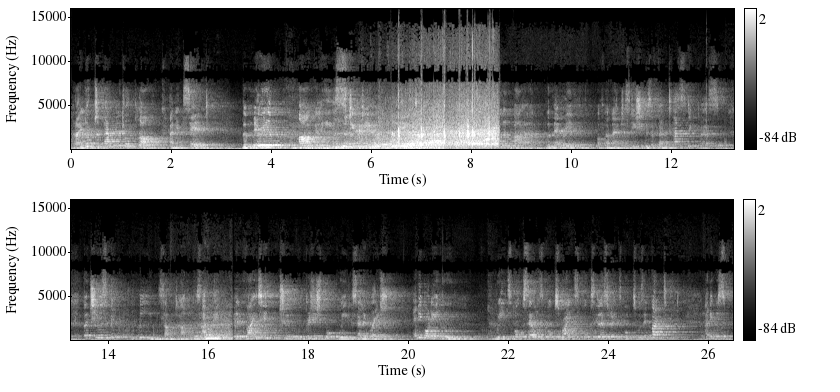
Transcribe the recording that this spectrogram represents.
when I looked at that little plaque and it said, the Miriam Margolyes Studio Theatre. Admire the memory of, of Her Majesty. She was a fantastic person, but she was a bit mean sometimes. I mean, invited to British Book Week celebration. Anybody who reads books, sells books, writes books, illustrates books was invited. And it was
